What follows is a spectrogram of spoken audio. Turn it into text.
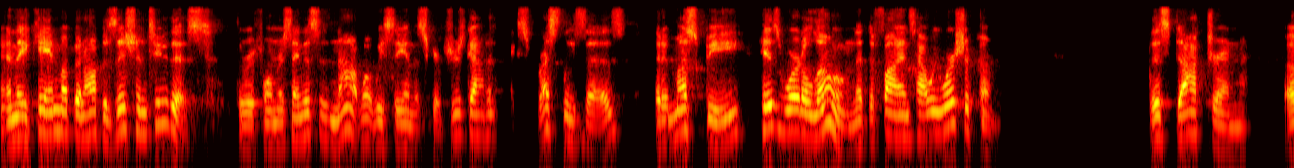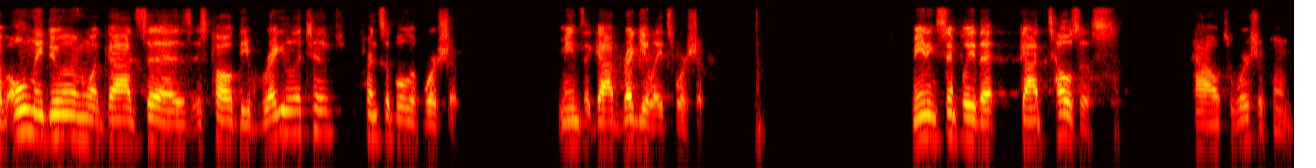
And they came up in opposition to this. The reformers saying this is not what we see in the scriptures. God expressly says that it must be His word alone that defines how we worship Him. This doctrine of only doing what God says is called the regulative principle of worship. It means that God regulates worship. Meaning simply that God tells us how to worship Him,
